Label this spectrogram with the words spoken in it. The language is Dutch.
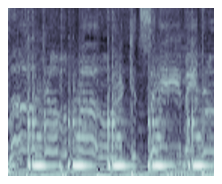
love from above that could save me from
